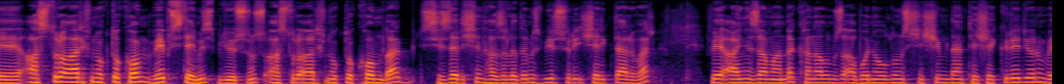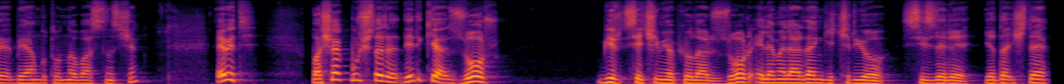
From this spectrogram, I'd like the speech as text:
e, astroarif.com web sitemiz biliyorsunuz. astroarif.com'da sizler için hazırladığımız bir sürü içerikler var. Ve aynı zamanda kanalımıza abone olduğunuz için şimdiden teşekkür ediyorum ve beğen butonuna bastığınız için. Evet Başak Burçları dedik ya zor bir seçim yapıyorlar. Zor elemelerden geçiriyor sizleri ya da işte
